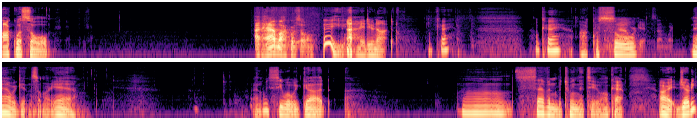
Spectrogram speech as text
Aqua Soul? I have Aqua Soul. Hey. I do not. Okay. Okay. Aqua Now we're getting somewhere. Now we're getting somewhere. Yeah. All right, let me see what we got. Uh, seven between the two. Okay. All right, Jody.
